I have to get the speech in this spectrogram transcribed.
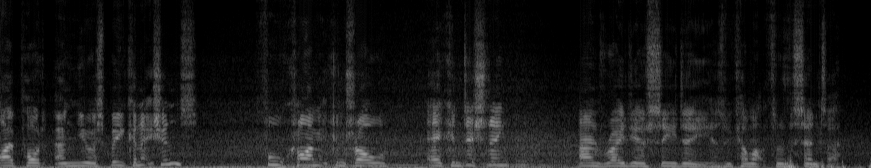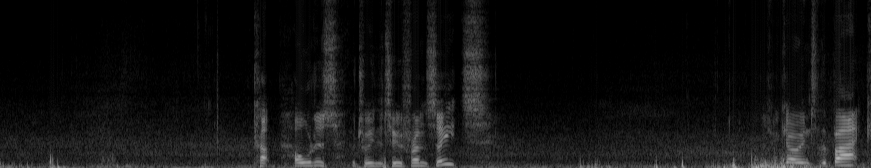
iPod and USB connections, full climate control, air conditioning and radio CD as we come up through the centre. Cup holders between the two front seats. As we go into the back,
